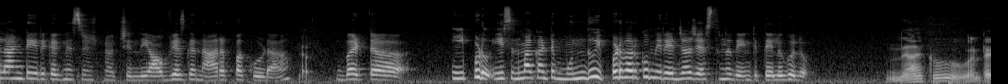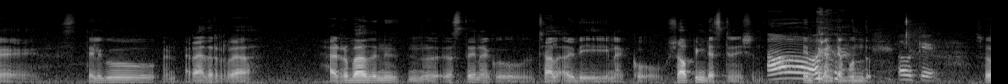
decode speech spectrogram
ఎలాంటి రికగ్నిషన్ వచ్చింది ఆబ్వియస్గా నారప్ప కూడా. బట్ ఇప్పుడు ఈ సినిమా కంటే ముందు ఇప్పటి వరకు మీరు ఎంజాయ్ చేస్తున్నది ఏంటి తెలుగులో నాకు అంటే తెలుగు రాదర్ హైదరాబాద్ అని వస్తే నాకు చాలా ఇది నాకు షాపింగ్ డెస్టినేషన్. ఇంతకంటే ముందు okay so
